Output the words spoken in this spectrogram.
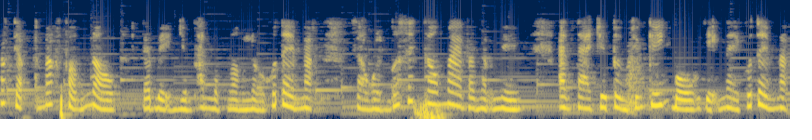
bắt gặp ánh mắt phẫn nộ đã bị nhìn thành một ngọn lửa của tề mặt. Giao Quen bớt xét câu mai và ngậm miệng, anh ta chưa từng chứng kiến bộ dạng này của tề mặt.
